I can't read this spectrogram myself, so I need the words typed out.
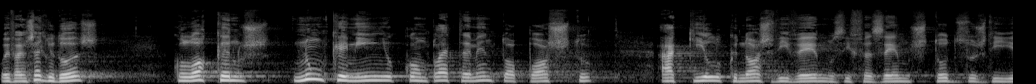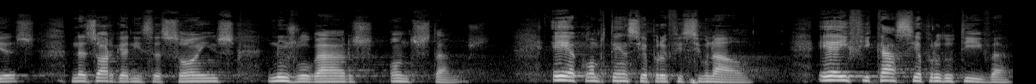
O Evangelho de hoje coloca-nos num caminho completamente oposto àquilo que nós vivemos e fazemos todos os dias nas organizações, nos lugares onde estamos. É a competência profissional, é a eficácia produtiva,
